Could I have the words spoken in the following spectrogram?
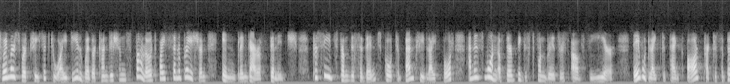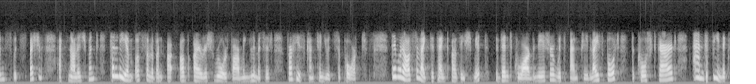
Swimmers were treated to ideal weather conditions, followed by celebration in Glengarriff Village. Proceeds from this event go to Bantry Lifeboat and is one of their biggest fundraisers of the year. They would like to thank all participants with special acknowledgement to Liam O'Sullivan uh, of Irish Roll Farming Limited for his continued support. They would also like to thank Ozzy Schmidt, event coordinator with Bantry Lifeboat, the Coast Guard, and Phoenix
